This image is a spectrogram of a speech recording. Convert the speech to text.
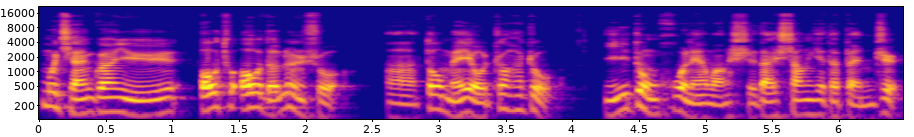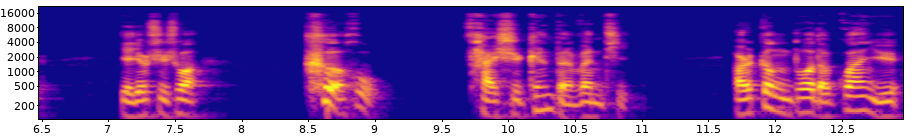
目前关于 O2O O 的论述啊都没有抓住移动互联网时代商业的本质，也就是说，客户才是根本问题，而更多的关于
